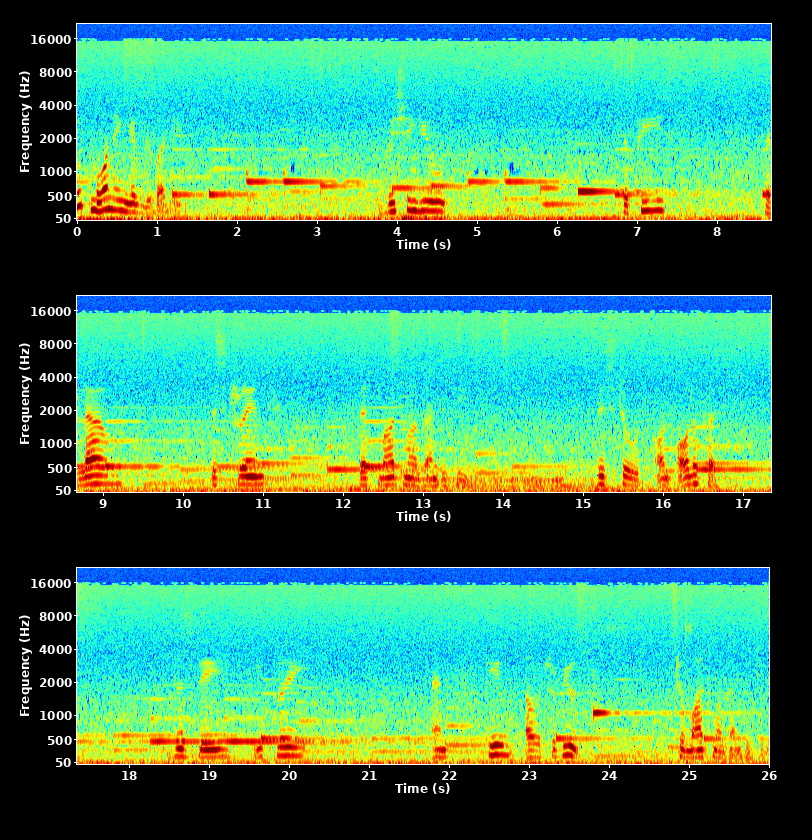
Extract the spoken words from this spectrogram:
Good morning, everybody. Wishing you the peace, the love, the strength that Mahatma Gandhi ji bestowed on all of us. This day we pray and give our tribute to Mahatma Gandhi ji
